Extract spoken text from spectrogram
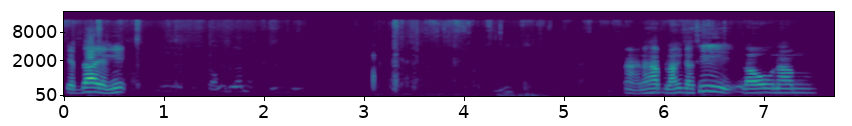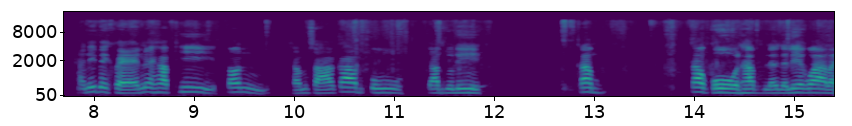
เก็บได้อย่างนี้อ่านะครับ หลังจากที่เรานำอันนี้ไปแขวนนะครับ ที่ต้นสำสาก้ามปูจามจุรีก้าม เก้าโกนะครับแล้วจะเรียกว่าอะไร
